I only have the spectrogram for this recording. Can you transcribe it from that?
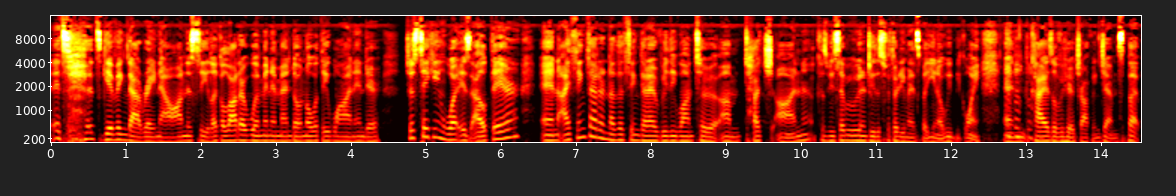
It's it's giving that right now honestly. Like a lot of women and men don't know what they want and they're just taking what is out there. And i think that another thing that i really want to um touch on because we said we were going to do this for 30 minutes but you know we'd be going. And kaya's over here dropping gems. But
